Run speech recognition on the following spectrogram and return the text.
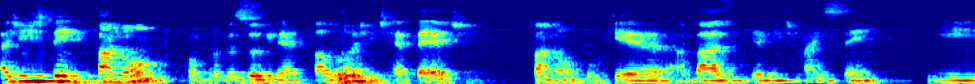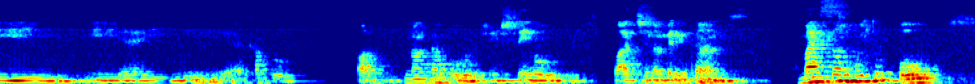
A gente tem Fanon, como o professor Guilherme falou, a gente repete Fanon porque é a base que a gente mais tem. E, e aí acabou. Óbvio que não acabou, a gente tem outros latino-americanos. Mas são muito poucos.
